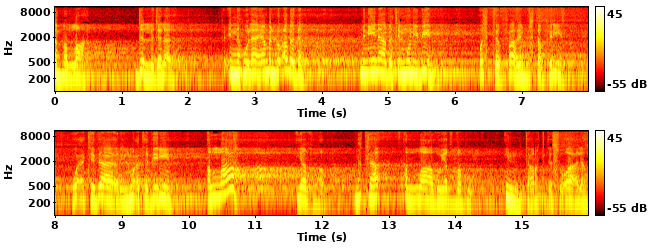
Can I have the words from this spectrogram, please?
أما الله جل جلاله فإنه لا يمل أبدا من إنابة المنيبين واستغفار المستغفرين واعتذار المعتذرين. الله يغضب. متى الله يغضب؟ إن تركت سؤاله.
